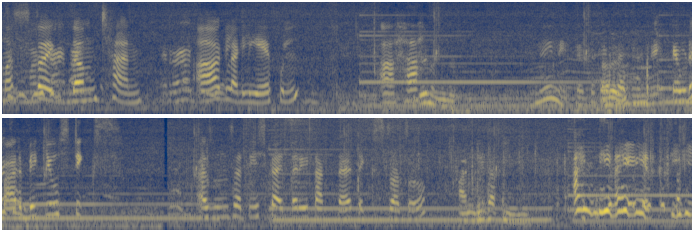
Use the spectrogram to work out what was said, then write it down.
मस्त एकदम छान. आग लागली आहे फुल. आहा. बार्बेक्यू स्टिक्स अजून सतीश काहीतरी टाकतायत एक्स्ट्राचं अंडी टाकली. अंडी नाही येत ती.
